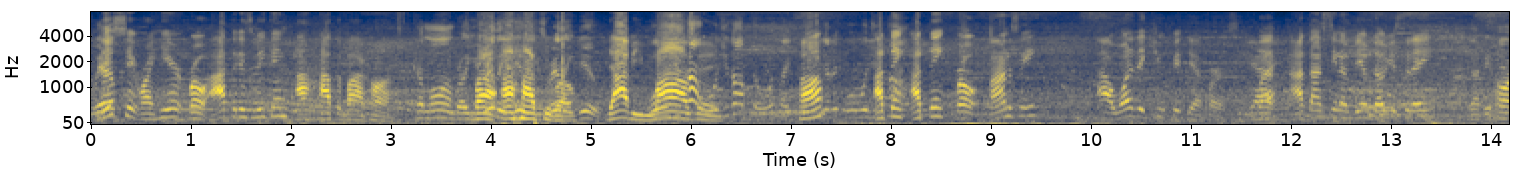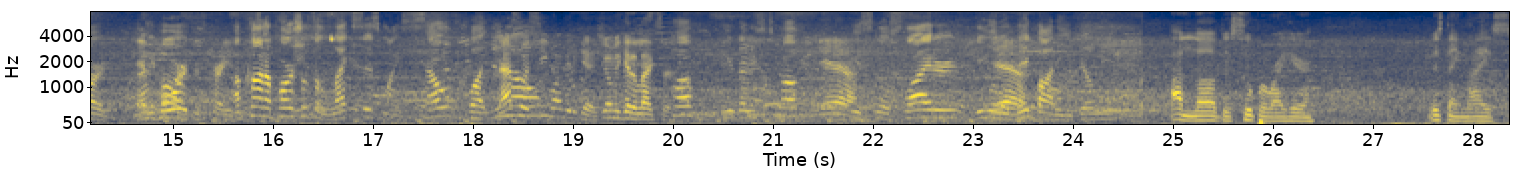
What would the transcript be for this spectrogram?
We This have, shit right here, bro. After this weekend, I have to buy a car. come on, bro. You Bro, really I do. have you to, really bro. do. Y'all be mobbing. would you cop? What would you cop though? Like, Huh? What, would you- what I think? I think, bro. Honestly, I wanted the Q50 at first, but after I seen them BMWs today, That'd be hard. That'd be hard. Is crazy. I'm kind of partial to Lexus myself, but you That's know, what she want me to get. She want me to get a Lexus. tough. BMW's tough. Yeah. It's a little slider. Give you a Yeah. little big body. You feel me? I love this Supra right here. This thing nice.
